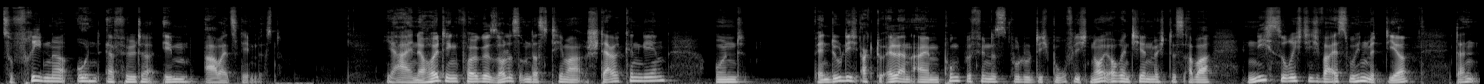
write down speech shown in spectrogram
zufriedener und erfüllter im Arbeitsleben bist. Ja, in der heutigen Folge soll es um das Thema Stärken gehen und wenn du dich aktuell an einem Punkt befindest, wo du dich beruflich neu orientieren möchtest, aber nicht so richtig weißt, wohin mit dir, dann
